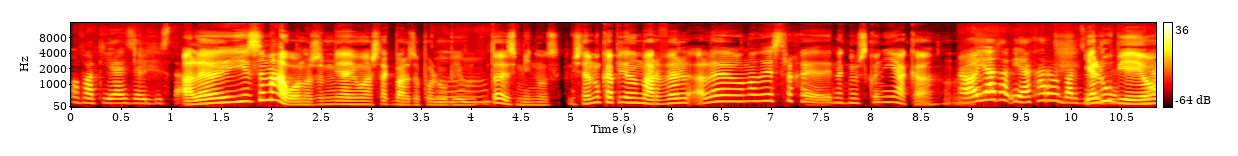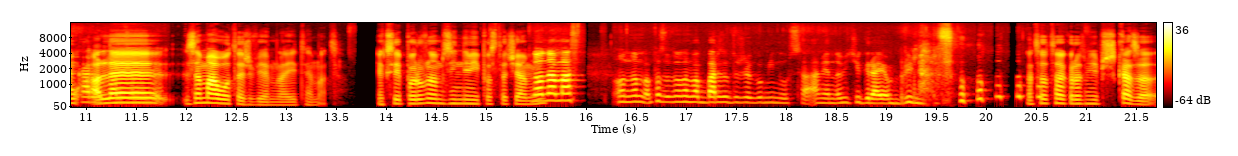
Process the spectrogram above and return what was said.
O, Valkyria jest zajebista. ale jest za mało, no, żebym ja ją aż tak bardzo polubił. Mm. To jest minus. Myślałem o Kapitan Marvel, ale ona jest trochę jednak mimo wszystko nijaka. O, ja, ta, ja Karol bardzo Ja lubię. ją, ja ale lubię. za mało też wiem na jej temat. Jak sobie porównam z innymi postaciami, No ona ma, ona ma, poza tym ona ma bardzo dużego minusa, a mianowicie grają Brie Larson. no to to akurat mi nie przeszkadza.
